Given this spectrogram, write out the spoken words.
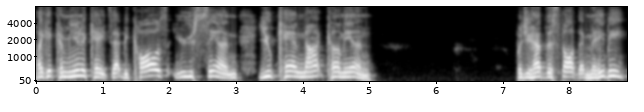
Like it communicates that because you sin, you cannot come in. But you have this thought that maybe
